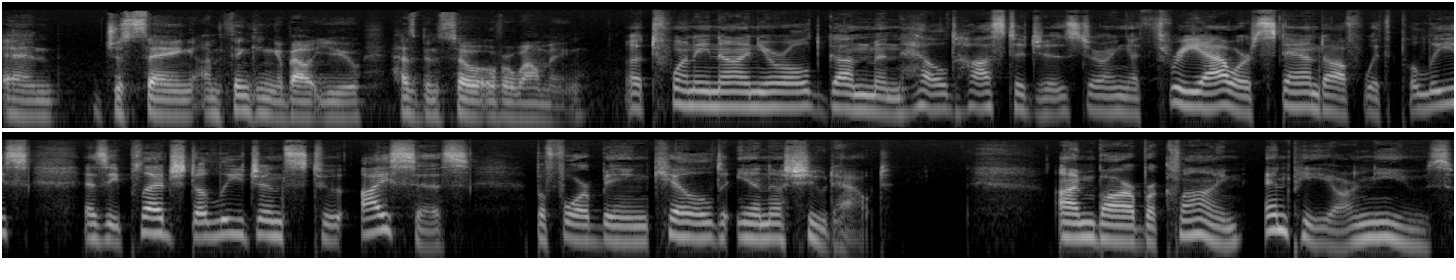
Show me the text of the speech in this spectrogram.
and just saying, I'm thinking about you has been so overwhelming. A 29 year old gunman held hostages during a three hour standoff with police as he pledged allegiance to ISIS before being killed in a shootout. I'm Barbara Klein, NPR News.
